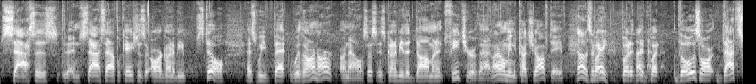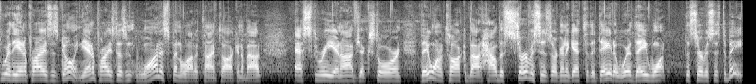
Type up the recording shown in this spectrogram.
SaaS's and SaaS applications are going to be still, as we've bet with our, our analysis, is going to be the dominant feature of that. And I don't mean to cut you off, Dave. No, it's okay. But, but, but those are, that's where the enterprise is going. The enterprise doesn't want to spend a lot of time talking about S3 and object store. They want to talk about how the services are going to get to the data where they want the services to be.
